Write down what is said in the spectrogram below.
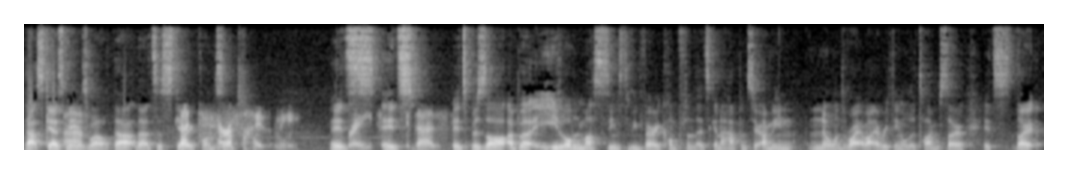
that scares me um, as well. That that's a scary that concept. Terrifies me. It's right? it's it does. It's bizarre, uh, but Elon Musk seems to be very confident that it's going to happen soon. I mean, no one's right about everything all the time, so it's like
